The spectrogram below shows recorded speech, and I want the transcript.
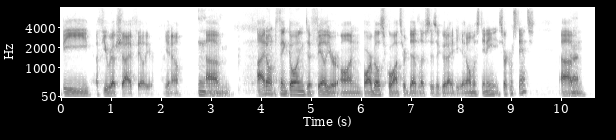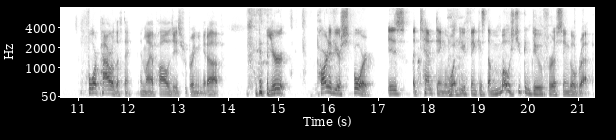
be a few reps shy of failure. You know, Mhm. um, I don't think going to failure on barbell squats or deadlifts is a good idea in almost any circumstance. Um, Right. For powerlifting, and my apologies for bringing it up, your part of your sport is attempting what you think is the most you can do for a single rep.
